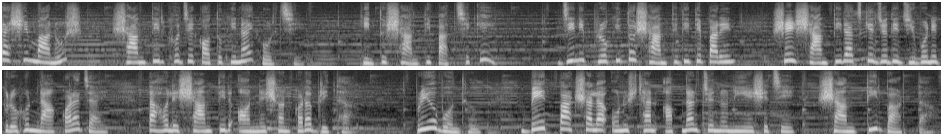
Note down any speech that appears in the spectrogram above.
শান্তিপিয়াসী মানুষ শান্তির খোঁজে কত কিনাই করছে। কিন্তু শান্তি পাচ্ছে কি? যিনি প্রকৃত শান্তি দিতে পারেন, সেই শান্তিরাজকে যদি জীবনে গ্রহণ না করা যায়, তাহলে শান্তির অন্বেষণ করা বৃথা। প্রিয় বন্ধু, বেদ পাঠশালা অনুষ্ঠান আপনার জন্য নিয়ে এসেছে শান্তির বার্তা।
